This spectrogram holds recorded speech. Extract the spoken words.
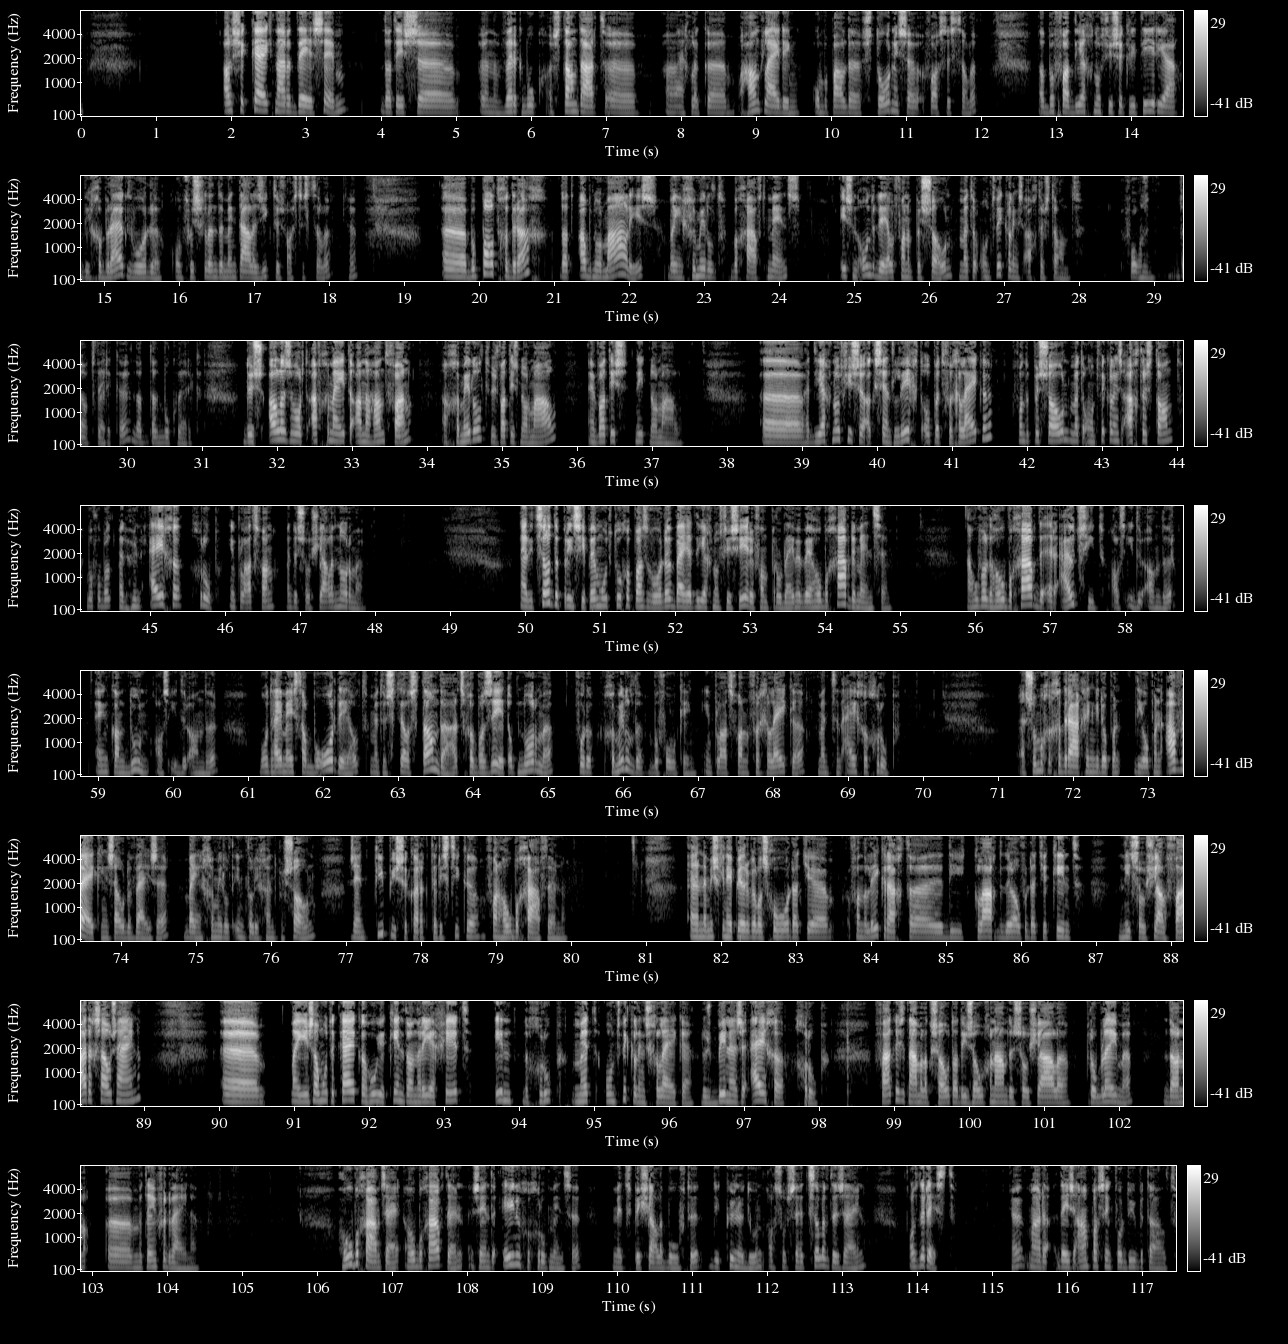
als je kijkt naar het DSM, dat is een werkboek, een standaard uh, eigenlijk uh, handleiding om bepaalde stoornissen vast te stellen. Dat bevat diagnostische criteria die gebruikt worden om verschillende mentale ziektes vast te stellen. Bepaald gedrag dat abnormaal is bij een gemiddeld begaafd mens, is een onderdeel van een persoon met een ontwikkelingsachterstand. Volgens dat werk, hè, dat, dat boekwerk. Dus alles wordt afgemeten aan de hand van een gemiddeld, dus wat is normaal en wat is niet normaal. Uh, het diagnostische accent ligt op het vergelijken van de persoon met een ontwikkelingsachterstand, bijvoorbeeld met hun eigen groep, in plaats van met de sociale normen. Nou, ditzelfde principe moet toegepast worden bij het diagnosticeren van problemen bij hoogbegaafde mensen. Nou, hoewel de hoogbegaafde eruit ziet als ieder ander en kan doen als ieder ander, wordt hij meestal beoordeeld met een stel standaards gebaseerd op normen voor de gemiddelde bevolking in plaats van vergelijken met een eigen groep. En sommige gedragingen die op, een, die op een afwijking zouden wijzen bij een gemiddeld intelligent persoon zijn typische karakteristieken van hoogbegaafden. En uh, misschien heb je er wel eens gehoord dat je van de leerkracht uh, die klaagde erover dat je kind niet sociaal vaardig zou zijn. Uh, maar je zou moeten kijken hoe je kind dan reageert in de groep met ontwikkelingsgelijken, dus binnen zijn eigen groep. Vaak is het namelijk zo dat die zogenaamde sociale problemen dan uh, meteen verdwijnen. Hoogbegaafden zijn de enige groep mensen met speciale behoeften die kunnen doen alsof ze hetzelfde zijn als de rest. maar de, deze aanpassing wordt duur betaald.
